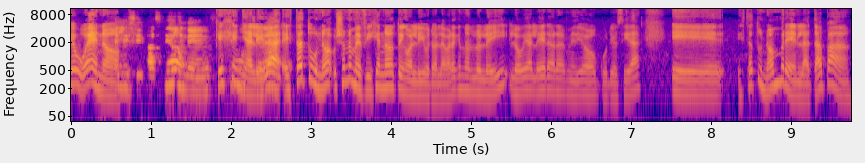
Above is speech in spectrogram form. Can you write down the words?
Qué bueno. Felicitaciones. Qué genialidad. Está tú, ¿no? Yo no me fijé, no tengo el libro, la verdad que no lo leí, lo voy a leer, ahora me dio curiosidad. Eh, ¿Está tu nombre en la tapa?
